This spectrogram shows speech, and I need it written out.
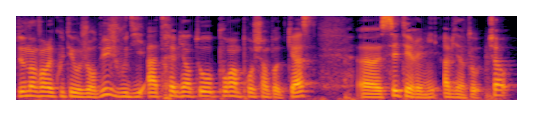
de m'avoir écouté aujourd'hui. Je vous dis à très bientôt pour un prochain podcast. Euh, c'était Rémi, à bientôt. Ciao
